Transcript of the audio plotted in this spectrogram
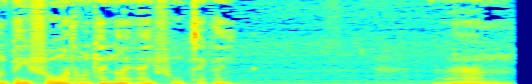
on b4. I don't want to play knight a4 particularly. Um,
